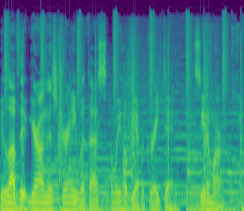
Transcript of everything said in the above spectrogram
We love that you're on this journey with us, and we hope you have a great day. See you tomorrow.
